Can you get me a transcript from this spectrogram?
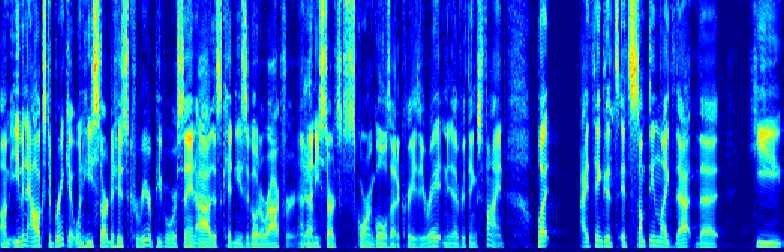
Um, even Alex DeBrincat, when he started his career, people were saying, ah, this kid needs to go to Rockford. And Yeah. then he starts scoring goals at a crazy rate and everything's fine. But I think it's it's something like that that he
